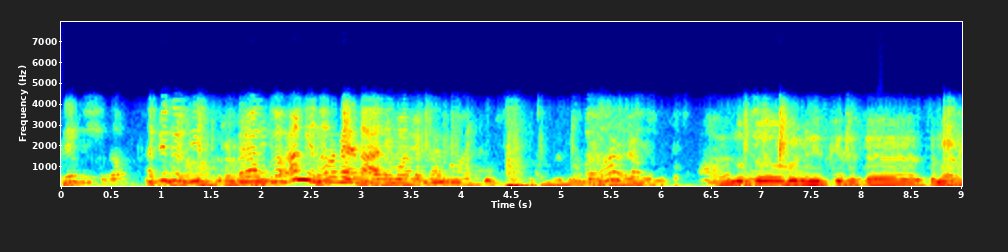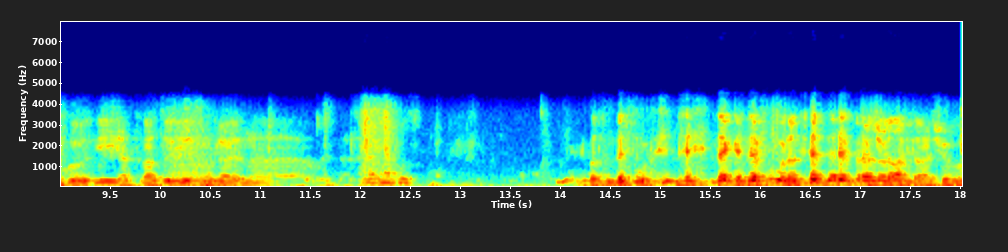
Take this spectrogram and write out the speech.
Следующий, да? А підожди, раз, два, а ні, нас питали. Е, Ну то ви мені скидете цемерку і я зразу її відправляю на виконання. Потім де фура, де, де, де фура, де, де А чого? рефрижератор. А чого?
